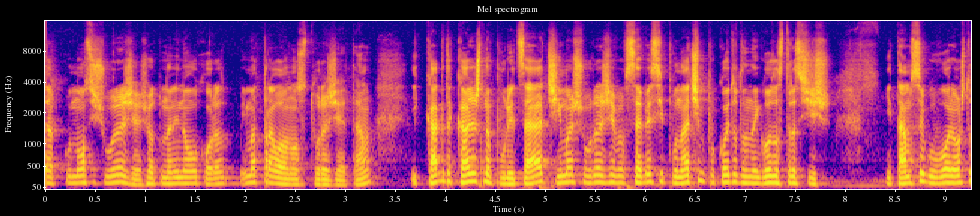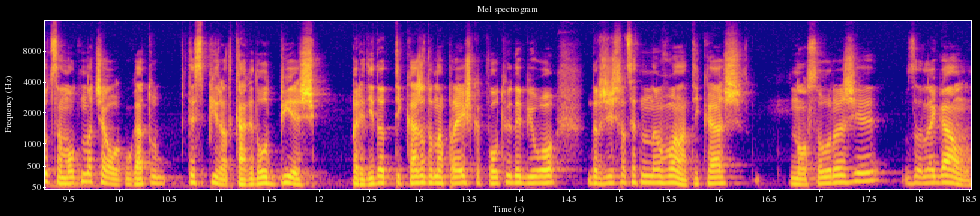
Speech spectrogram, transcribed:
ако носиш оръжие, защото нали, много хора имат право да носят оръжие там. И как да кажеш на полицая, че имаш оръжие в себе си по начин, по който да не го застрашиш. И там се говори още от самото начало, когато те спират, как да отбиеш, преди да ти кажа да направиш каквото и да е било, държиш ръцете на. Ти кажеш, носа оръжие за легално.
